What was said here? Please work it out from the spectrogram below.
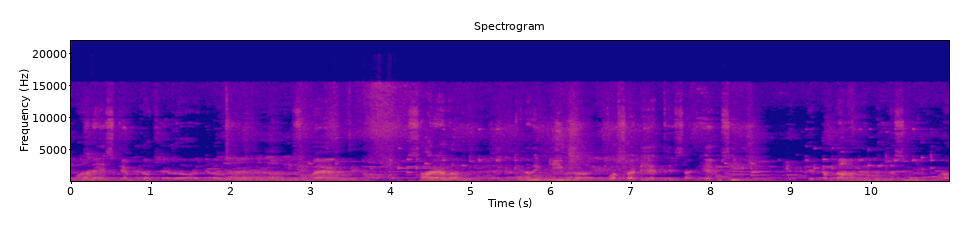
ਉਹਨਾਂ ਨੇ ਇਸ ਕੈਂਪ ਦਾ ਫਾਇਦਾ ਜਿਹੜਾ ਉਠਾਇਆ। ਮੈਂ ਸਾਰਿਆਂ ਦਾ, ਇਹਨਾਂ ਦੀ ਟੀਮ ਦਾ ਔਰ ਸਾਡੇ ਇੱਥੇ ਸਾਡੀ ਐਮਸੀ ਤੇ ਪ੍ਰਧਾਨ ਭੁਪਿੰਦਰ ਸਿੰਘ ਪੂਰਾ,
